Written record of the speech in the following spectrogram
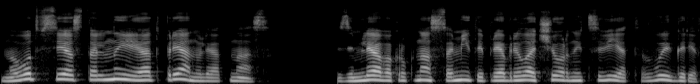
Но вот все остальные отпрянули от нас. Земля вокруг нас с Амитой приобрела черный цвет, выгорев.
